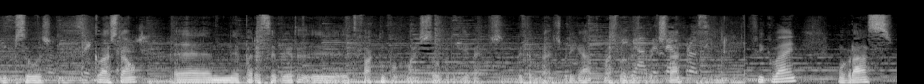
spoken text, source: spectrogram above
de pessoas que lá estão eh, para saber, de facto, um pouco mais sobre diabetes. Rita Moraes, obrigado mais uma vez por aqui até à estar. próxima. Fique bem, um abraço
